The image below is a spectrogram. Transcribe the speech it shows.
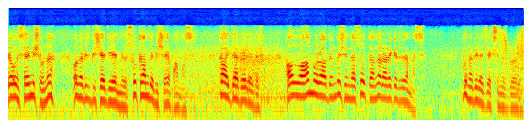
E, o sevmiş onu. Ona biz bir şey diyemiyoruz. Sultan da bir şey yapamaz. Kaide böyledir. Allah'ın muradının dışında sultanlar hareket edemez. Bunu bileceksiniz böyle.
